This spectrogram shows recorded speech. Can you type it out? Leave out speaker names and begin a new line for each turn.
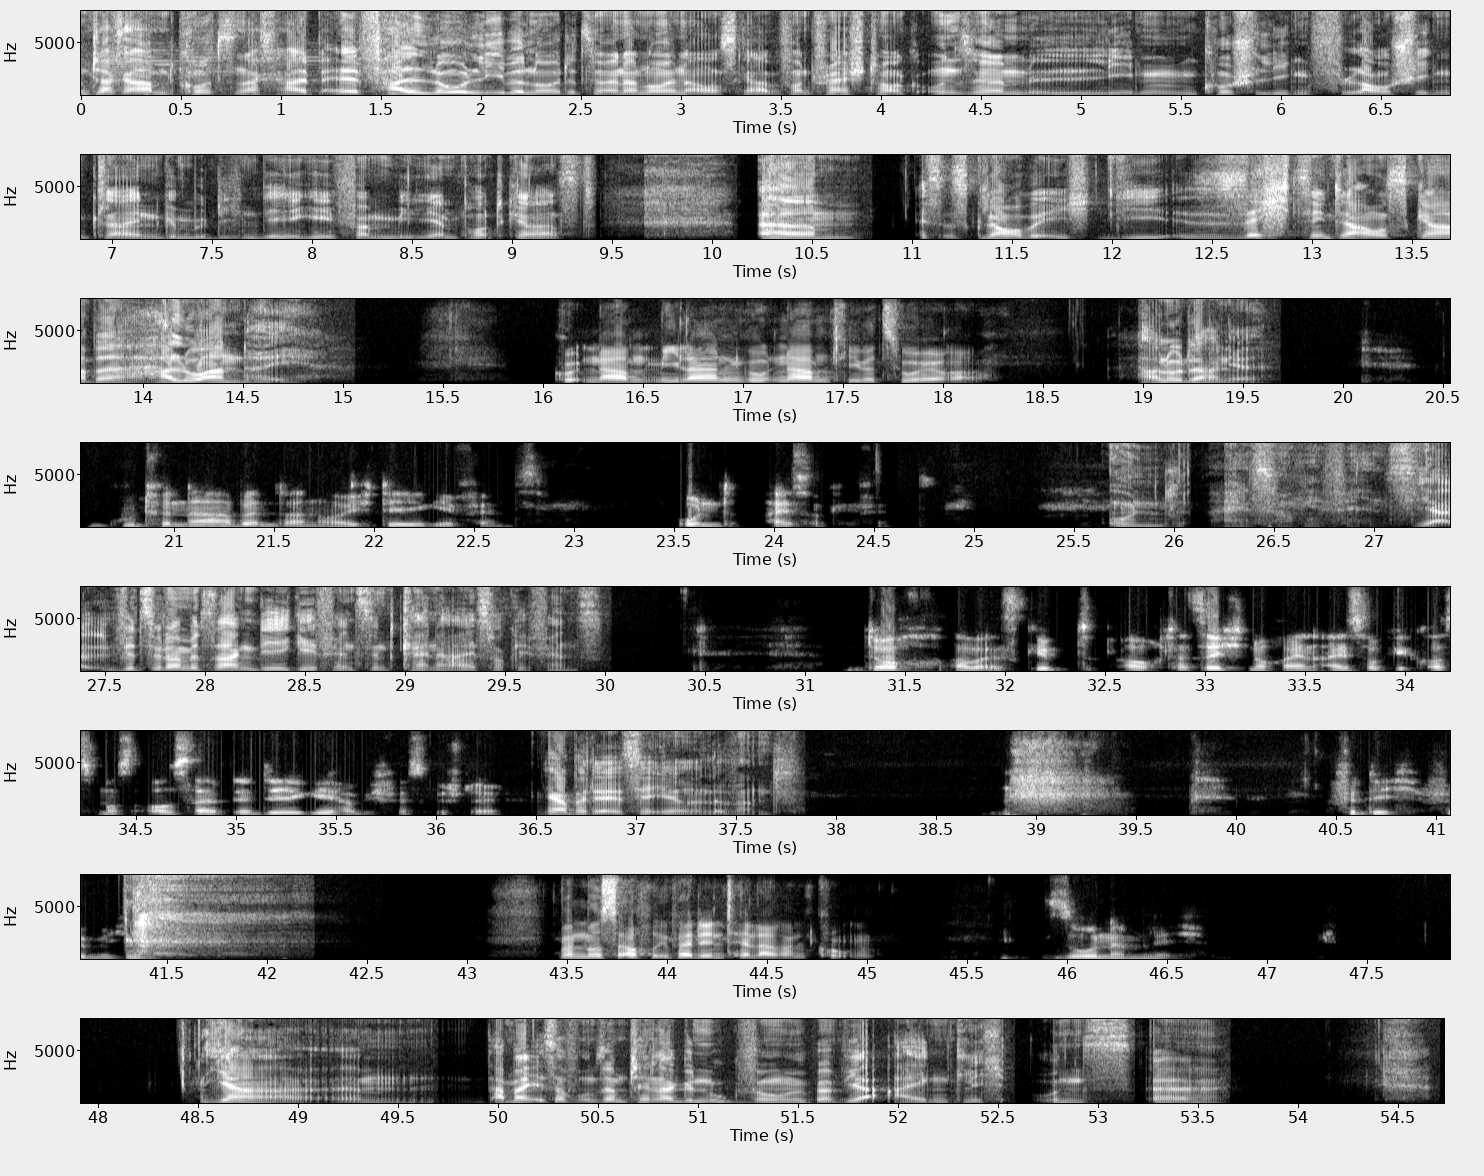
Montagabend, kurz nach halb elf. Hallo, liebe Leute, zu einer neuen Ausgabe von Trash Talk, unserem lieben, kuscheligen, flauschigen, kleinen, gemütlichen DEG-Familien-Podcast. Ähm, es ist, glaube ich, die 16. Ausgabe. Hallo, André.
Guten Abend, Milan. Guten Abend, liebe Zuhörer.
Hallo, Daniel.
Guten Abend an euch DEG-Fans und Eishockey-Fans.
Und Eishockey-Fans. Ja, willst du damit sagen, DEG-Fans sind keine Eishockey-Fans?
Doch, aber es gibt auch tatsächlich noch einen Eishockey-Kosmos außerhalb der DEG, habe ich festgestellt.
Ja, aber der ist ja irrelevant.
für dich, für mich.
Man muss auch über den Tellerrand gucken.
So nämlich.
Ja, ähm, dabei ist auf unserem Teller genug, worüber wir eigentlich uns äh,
